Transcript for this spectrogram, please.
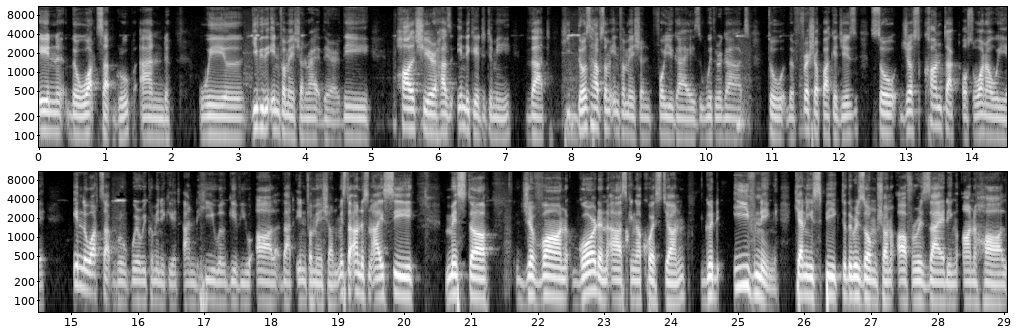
in the WhatsApp group and we'll give you the information right there. The hall chair has indicated to me that he does have some information for you guys with regards to the fresher packages. So just contact us one away in the WhatsApp group where we communicate, and he will give you all that information. Mr. Anderson, I see Mr. Javon Gordon asking a question. Good evening. Can you speak to the resumption of residing on hall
